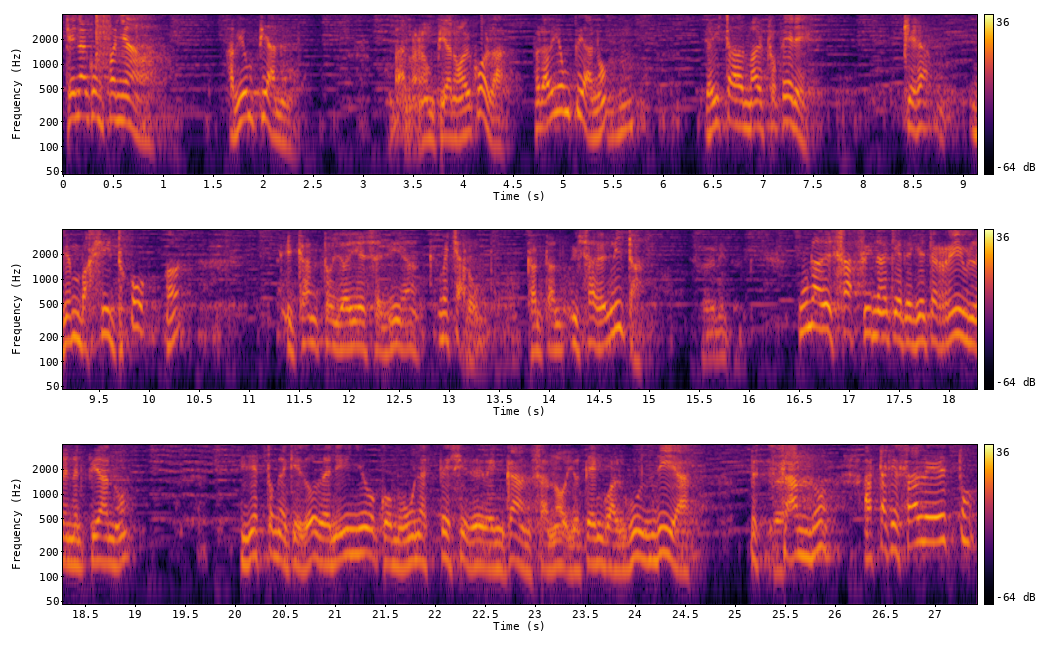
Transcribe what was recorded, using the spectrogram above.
¿Quién acompañaba? Había un piano. Bueno, no era un piano de cola, pero había un piano. Y ahí estaba el maestro Pérez, que era bien bajito. ¿ah? Y canto yo ahí ese día, que me echaron cantando Isabelita. Isabelita. Una desafina que pegué terrible en el piano. Y esto me quedó de niño como una especie de venganza. No, yo tengo algún día pensando, hasta que sale esto.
